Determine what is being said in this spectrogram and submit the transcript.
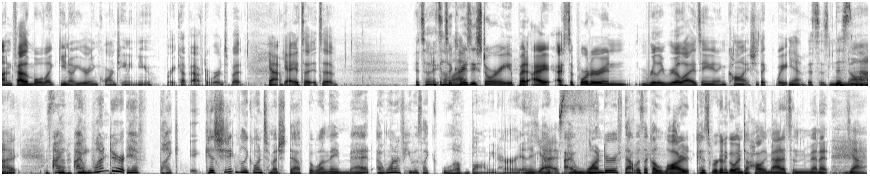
unfathomable. Like you know, you're in quarantine and you break up afterwards. But yeah, yeah, it's a it's a it's a It's it's, a a, crazy story. But I I support her in really realizing it and calling. it. She's like, wait, Yeah. this is This not. not- this I, not I wonder if like because she didn't really go into much depth, but when they met, I wonder if he was like love bombing her, and I- Yes. I, wonder if that was like a lot because we're gonna go into Holly Madison in a minute, yeah.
